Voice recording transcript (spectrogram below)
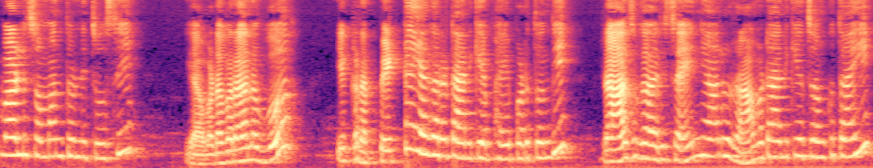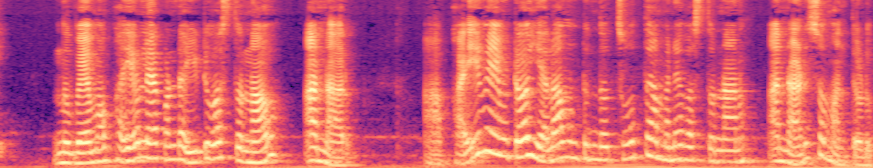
వాళ్ళు సుమంతుణ్ణి చూసి ఎవడవరా నువ్వు? ఇక్కడ పెట్టె ఎగరటానికే భయపడుతుంది. రాజుగారి సైన్యాలు రావడానికే జంకుతాయి. నువ్వేమో భయం లేకుండా ఇటు వస్తున్నావు అన్నారు. ఆ భయం ఏమిటో ఎలా ఉంటుందో చూద్దామనే వస్తున్నాను అన్నాడు సుమంతుడు.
